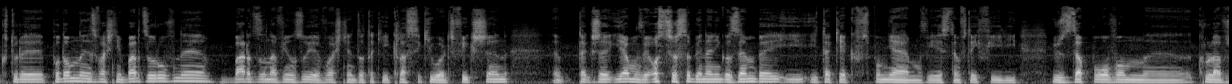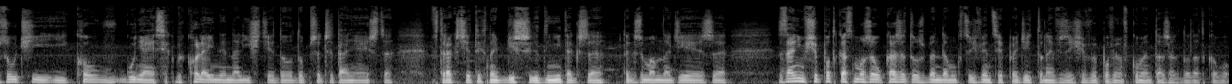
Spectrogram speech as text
który podobno jest właśnie bardzo równy, bardzo nawiązuje właśnie do takiej klasyki word fiction. Także ja mówię, ostrzę sobie na niego zęby i, i tak jak wspomniałem, mówię, jestem w tej chwili już za połową Króla Wrzuci i Gunia jest jakby kolejny na liście do, do przeczytania jeszcze w trakcie tych najbliższych dni, także, także mam nadzieję, że zanim się podcast może ukaże, to już będę mógł coś więcej powiedzieć, to najwyżej się wypowiem w komentarzach dodatkowo.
